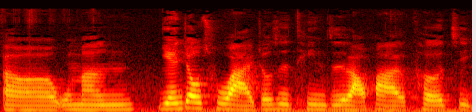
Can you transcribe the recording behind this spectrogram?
呃，我们研究出来就是停止老化的科技；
